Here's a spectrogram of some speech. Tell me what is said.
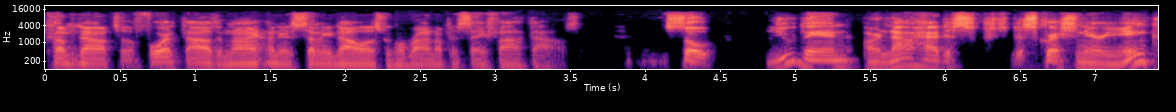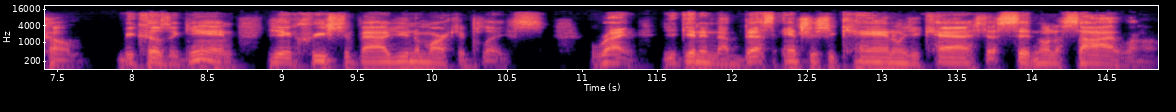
Comes down to $4,970. We're going to round up and say 5,000. So you then are now have this discretionary income because again, you increase your value in the marketplace, right? You're getting the best interest you can on your cash that's sitting on the sideline.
